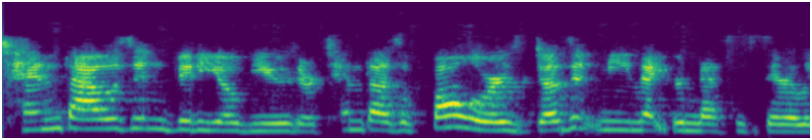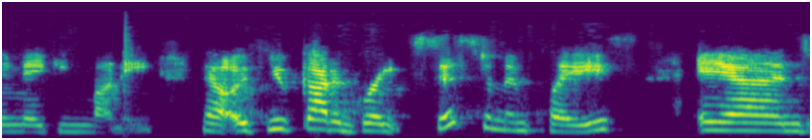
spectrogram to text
10,000 video views or 10,000 followers doesn't mean that you're necessarily making money. Now, if you've got a great system in place and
